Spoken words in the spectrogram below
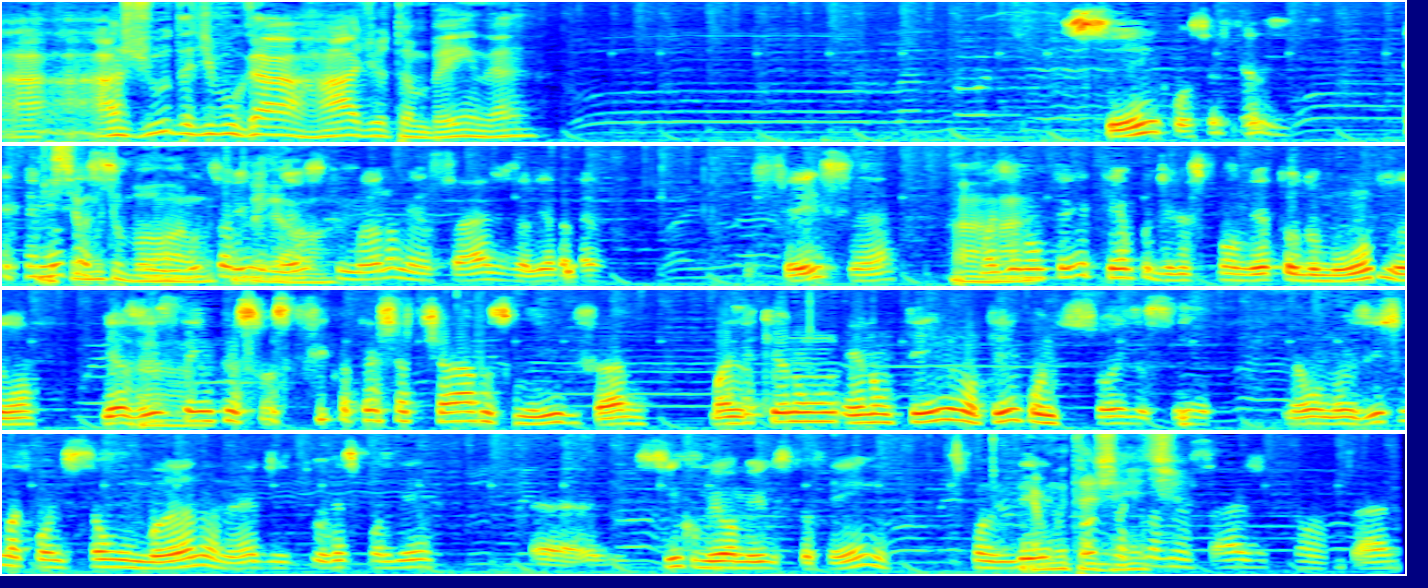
a, ajuda a divulgar a rádio também, né? Sim, com certeza. Isso é muitas, é muito bom, muitos muito amigos legal. meus que mandam mensagens ali no Face, né? Aham. Mas eu não tenho tempo de responder todo mundo, né? E às vezes tem pessoas que ficam até chateadas comigo, sabe? Mas é que eu não, eu não tenho, não tenho condições assim. Não, não existe uma condição humana, né, de tu responder é, 5 mil amigos que eu tenho, responder é muita gente. mensagem que estão, sabe?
